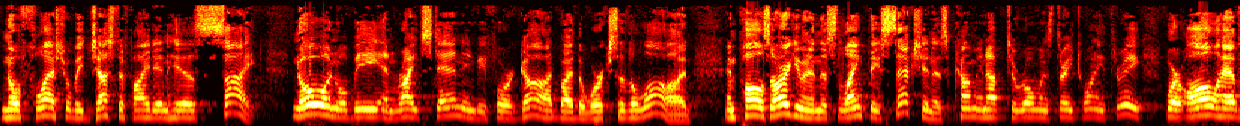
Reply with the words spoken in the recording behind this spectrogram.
no flesh will be justified in his sight." No one will be in right standing before God by the works of the law. And, and Paul's argument in this lengthy section is coming up to Romans 3:23, where all have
